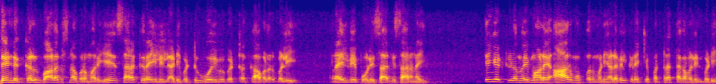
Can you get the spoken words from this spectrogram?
திண்டுக்கல் பாலகிருஷ்ணபுரம் அருகே சரக்கு ரயிலில் அடிபட்டு ஓய்வு பெற்ற காவலர் பலி. ரயில்வே போலீசார் விசாரணை. திங்கட்கிழமை மாலை ஆறு முப்பது மணி அளவில் கிடைக்கப்பட்ட தகவலின்படி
